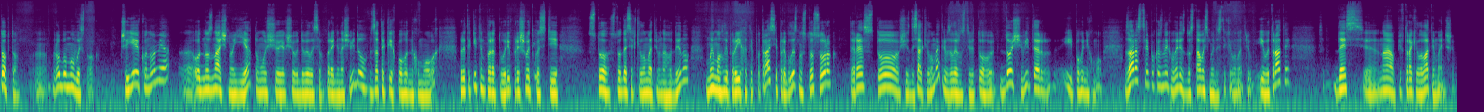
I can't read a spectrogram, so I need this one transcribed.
Тобто е, робимо висновок. Чи є економія? Е, Однозначно є, тому що якщо ви дивилися попередні наші відео, за таких погодних умовах, при такій температурі, при швидкості 100-110 км на годину, ми могли проїхати по трасі приблизно 140-160 км, в залежності від того, дощ, вітер і погодних умов. Зараз цей показник виріс до 180 км, і витрати десь е, на 1,5 кВт менше.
